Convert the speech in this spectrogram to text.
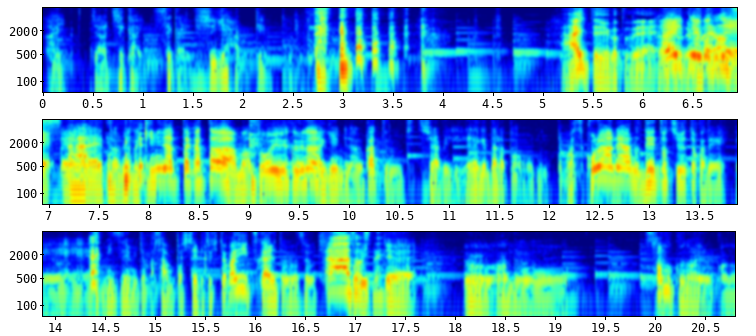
はい、じゃあ次回世界不思議発見という はいということではい、ということで、えー、と皆さん気になった方は、まあ、どういう風な原理なのかっていうのをちょっと調べていただけたらと思ってます。これはね、あのデート中とかで、えー、湖とか散歩してる時とかに使えると思いますよ。ああそうですねうん、あのー寒くないのかな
